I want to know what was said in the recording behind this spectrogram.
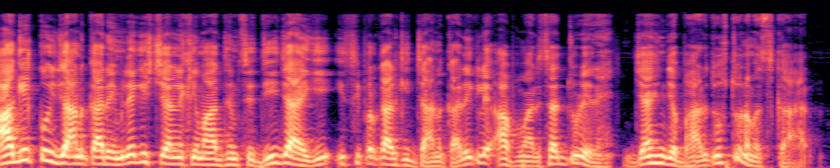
आगे कोई जानकारी मिलेगी इस चैनल के माध्यम से दी जाएगी। इसी प्रकार की जानकारी के लिए आप हमारे साथ जुड़े रहें। जय हिंद, जय भारत। दोस्तों, नमस्कार।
